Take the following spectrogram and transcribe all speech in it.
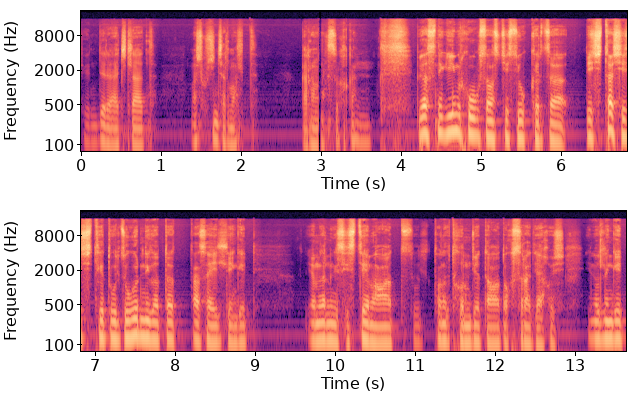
Тэрэн дээр ажиллаад маш хүчин чармаалт гаргана гэсэн үг байна. Би бас нэг иймэрхүү үг сонсч ирсэн үг гэхээр за дижитал шилжилт гэдэг үл зүгээр нэг одоо та сая хэлээ ингээд ямар нэгэн систем аваад тоног төхөөрөмжөд аваад угсраад яах биш. Энэ бол ингээд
